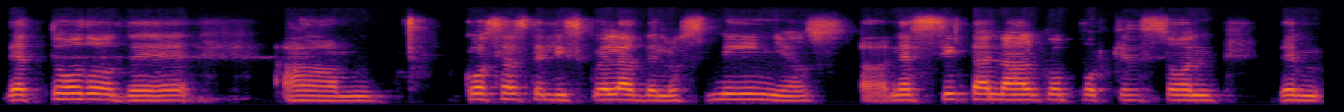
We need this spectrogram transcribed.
de todo, de cosas de la escuela de los niños, uh, necesitan algo porque son de,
